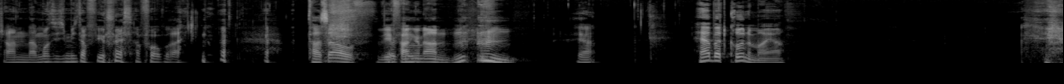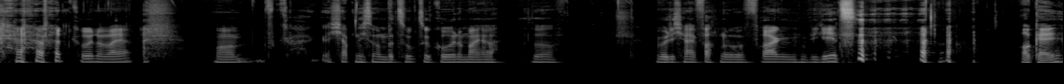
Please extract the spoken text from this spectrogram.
John, da muss ich mich doch viel besser vorbereiten. Pass auf, wir okay. fangen an. ja. Herbert Grönemeyer. Herbert Grönemeyer. Oh, ich habe nicht so einen Bezug zu Grönemeyer. Also würde ich einfach nur fragen, wie geht's? okay,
